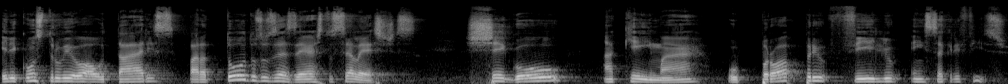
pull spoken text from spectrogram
ele construiu altares para todos os exércitos celestes. Chegou a queimar o próprio filho em sacrifício.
